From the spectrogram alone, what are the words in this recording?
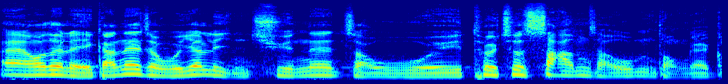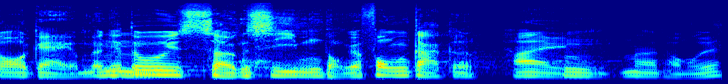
誒，我哋嚟緊咧就會一連串咧就會推出三首唔同嘅歌嘅，咁樣亦都會嘗試唔同嘅風格㗎。係，咁啊，唐妹咧，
